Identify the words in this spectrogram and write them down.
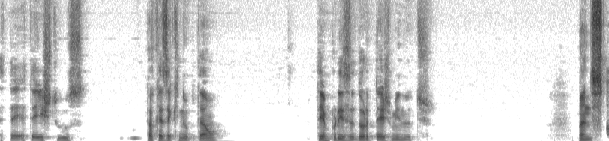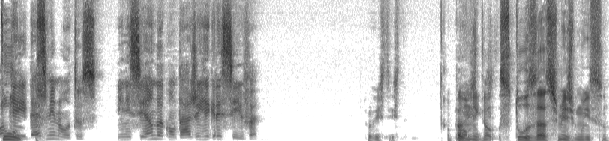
Até, até isto uso. Tocas aqui no botão. Temporizador de 10 minutos. Mano, se tu. Ok, 10 minutos. Iniciando a contagem regressiva. Ouviste isto? Opa, ó, Ouviste Miguel, se tu usasses mesmo isso,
